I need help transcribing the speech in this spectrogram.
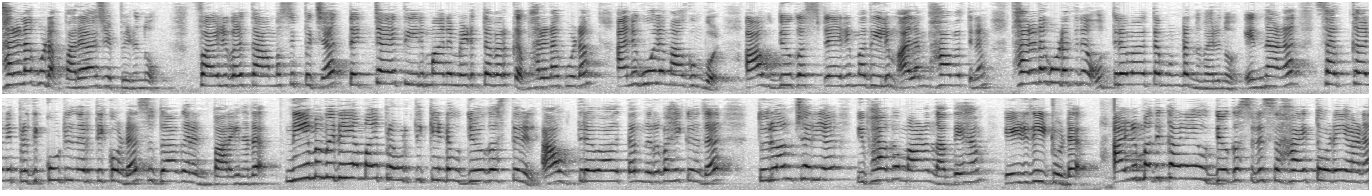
ഭരണകൂടം പരാജയപ്പെടുന്നു. ഫയലുകൾ താമസിപ്പിച്ച് തെറ്റായ തീരുമാനമെടുത്തവർക്ക് ഭരണകൂടം അനുകൂലമാകുമ്പോൾ ആ ഉദ്യോഗസ്ഥരുടെ അഴിമതിയിലും അലംഭാവത്തിനും ഭരണകൂടത്തിന് ഉത്തരവാദിത്തമുണ്ടെന്ന് വരുന്നു എന്നാണ് സർക്കാരിനെ പ്രതിക്കൂട്ടിൽ നിർത്തിക്കൊണ്ട് സുധാകരൻ പറയുന്നത്. നിയമവിധേയമായി പ്രവർത്തിക്കേണ്ട ഉദ്യോഗസ്ഥരിൽ ആ ഉത്തരവാദിത്തം നിർവഹിക്കുന്നത് തുലോം ചെറിയ വിഭാഗമാണെന്ന് അദ്ദേഹം എഴുതിയിട്ടുണ്ട്. അഴിമതിക്കാരായ ഉദ്യോഗസ്ഥരുടെ സഹായത്തോടെയാണ്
